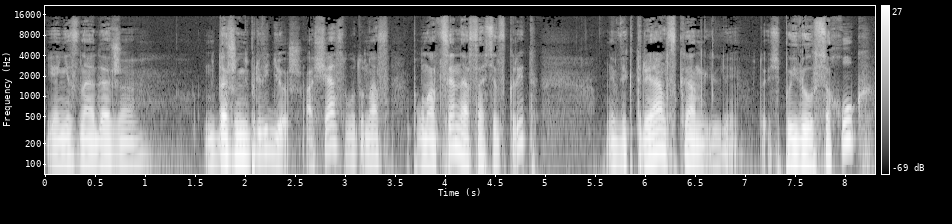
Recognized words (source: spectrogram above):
я не знаю даже, даже не приведешь. А сейчас вот у нас полноценный Assassin's Creed в викторианской Англии. То есть появился хук,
